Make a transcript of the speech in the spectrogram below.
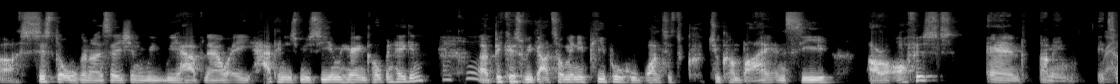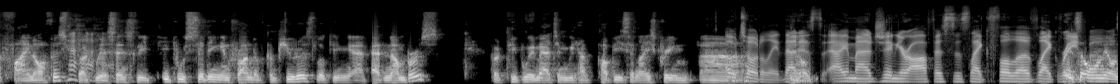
uh, sister organization. We, we have now a happiness museum here in Copenhagen Oh, cool. uh, because we got so many people who wanted to, to come by and see our office. And I mean, it's a fine office, but we're essentially people sitting in front of computers looking at, at numbers. But people imagine we have puppies and ice cream. Uh, oh, totally. That is, know. I imagine your office is like full of like rainbows. It's only on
